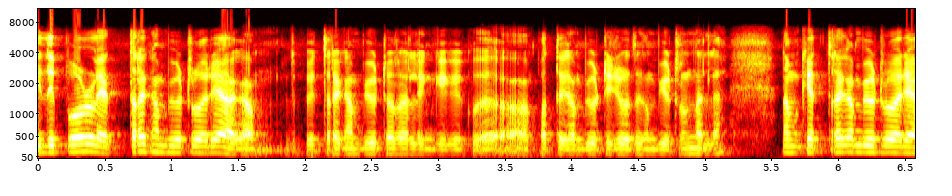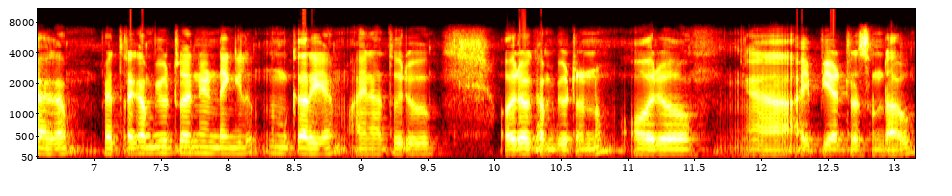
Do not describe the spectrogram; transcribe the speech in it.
ഇതിപ്പോൾ എത്ര കമ്പ്യൂട്ടർ വരെ ആകാം? ഇതിപ്പോൾ ഇത്ര കമ്പ്യൂട്ടർ അല്ലെങ്കിൽ പത്ത് കമ്പ്യൂട്ടർ ഇരുപത് കമ്പ്യൂട്ടർ എന്നല്ല. നമുക്ക് എത്ര കമ്പ്യൂട്ടർ വരെ ആകാം? ഇപ്പോൾ എത്ര കമ്പ്യൂട്ടർ തന്നെ ഉണ്ടെങ്കിലും നമുക്കറിയാം അതിനകത്തൊരു ഓരോ കമ്പ്യൂട്ടറിനും ഓരോ ഐ പി അഡ്രസ്സ് ഉണ്ടാവും.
